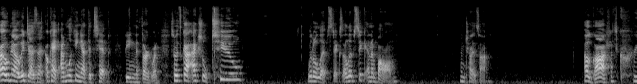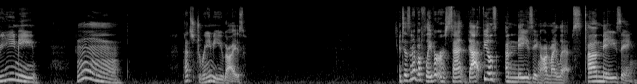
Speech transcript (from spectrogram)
Oh no, it doesn't. Okay, I'm looking at the tip being the third one. So it's got actual two little lipsticks, a lipstick and a balm. I'm gonna try this on. Oh gosh, that's creamy. Mmm. That's dreamy, you guys. It doesn't have a flavor or scent. That feels amazing on my lips. Amazing.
